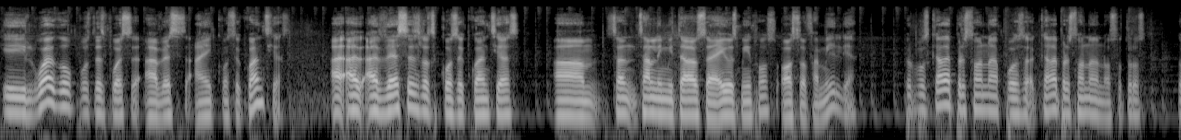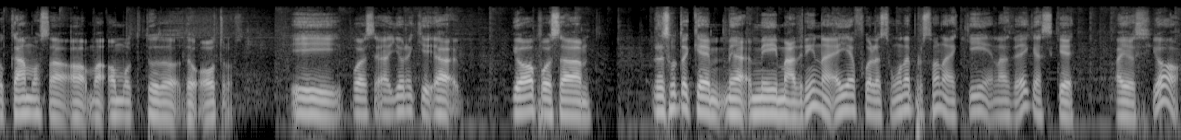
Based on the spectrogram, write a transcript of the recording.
y luego, pues después a veces hay consecuencias. A, veces las consecuencias um, son, limitadas a ellos mismos o a su familia. Pero pues cada persona, pues cada persona de nosotros tocamos a, a, multitud de, otros. Y pues uh, yo, uh, yo pues resulta que mi, madrina, ella fue la segunda persona aquí en Las Vegas que falleció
